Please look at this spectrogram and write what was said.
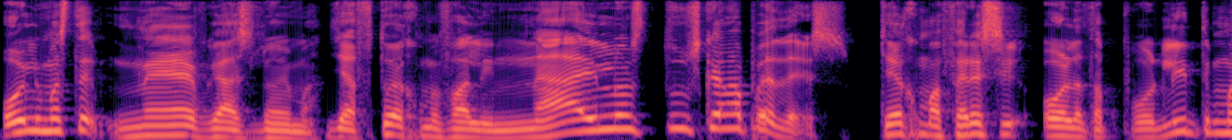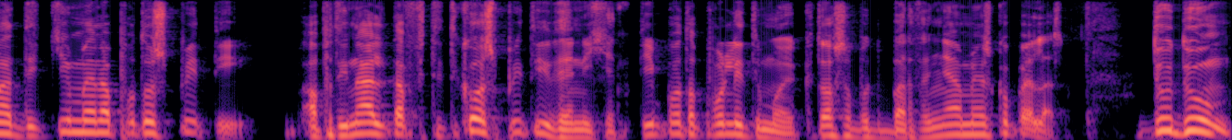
Όλοι είμαστε, ναι, βγάζει νόημα. Γι' αυτό έχουμε βάλει νάιλον στους καναπέδες. Και έχουμε αφαιρέσει όλα τα πολύτιμα αντικείμενα από το σπίτι. Από την άλλη, τα φοιτητικό σπίτι δεν είχε τίποτα πολύτιμο εκτός από την παρθενιά μιας κοπέλας. Ντουντουμ.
